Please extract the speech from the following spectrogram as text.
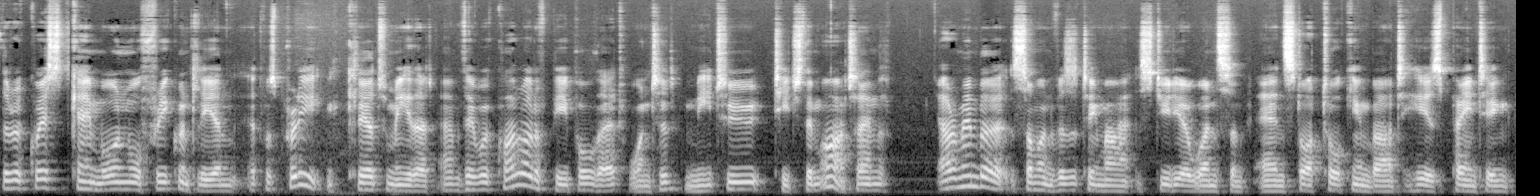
the requests came more and more frequently, and it was pretty clear to me that um, there were quite a lot of people that wanted me to teach them art. And I remember someone visiting my studio once and, and start talking about his painting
